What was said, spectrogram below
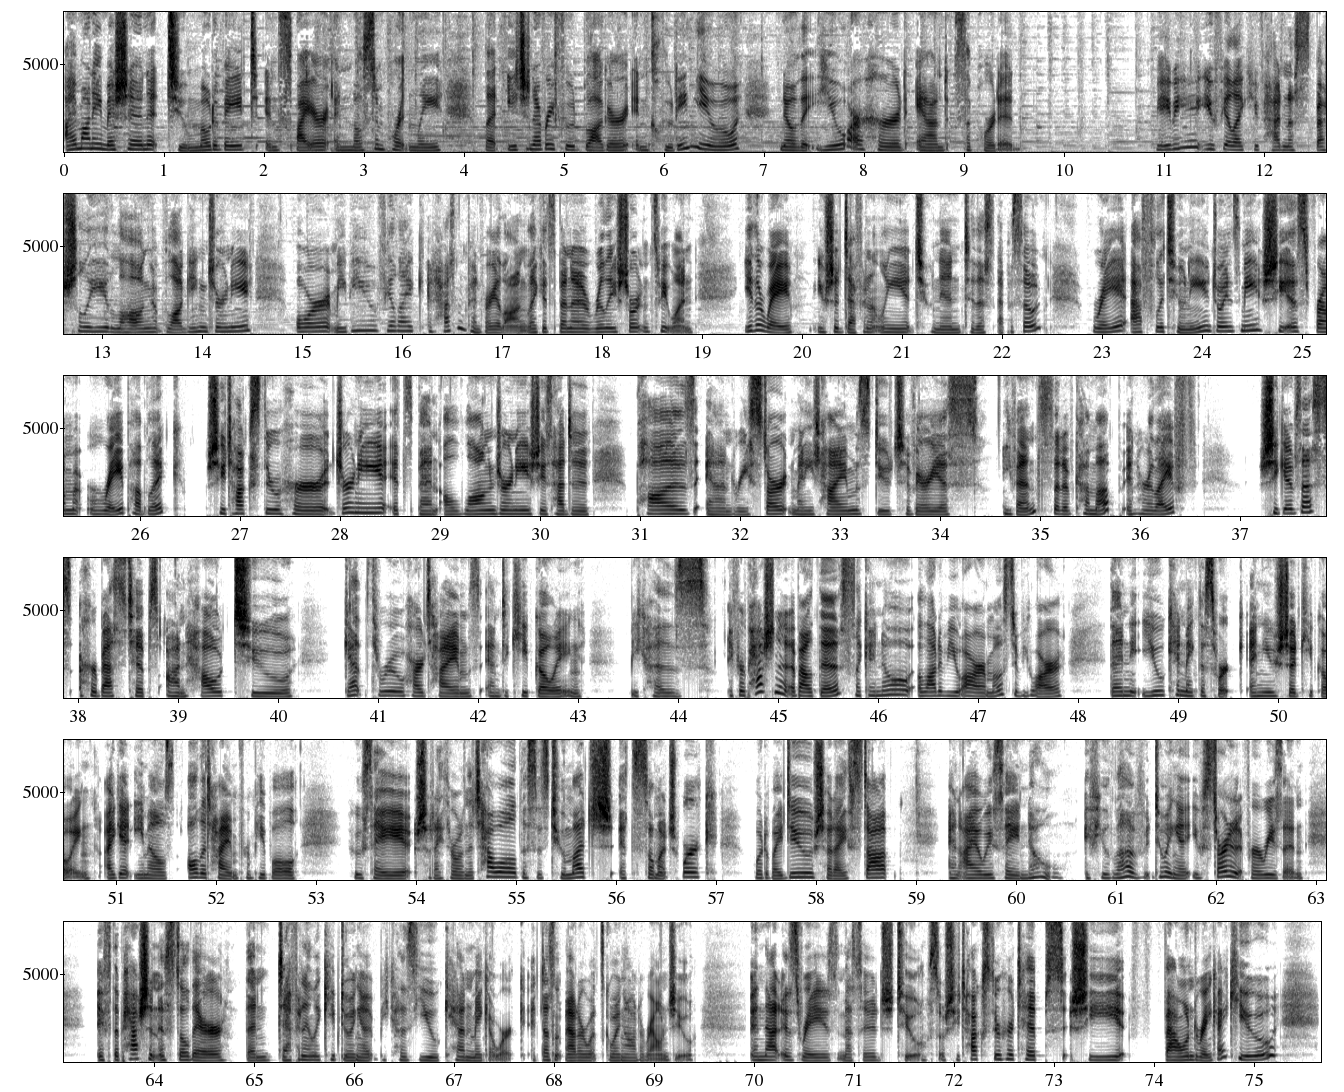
I'm on a mission to motivate, inspire, and most importantly, let each and every food blogger, including you, know that you are heard and supported. Maybe you feel like you've had an especially long blogging journey, or maybe you feel like it hasn't been very long, like it's been a really short and sweet one. Either way, you should definitely tune in to this episode. Rae Aflatooni joins me. She is from Raepublic, she talks through her journey. It's been a long journey. She's had to pause and restart many times due to various events that have come up in her life. She gives us her best tips on how to get through hard times and to keep going. Because if you're passionate about this, like I know a lot of you are, most of you are, then you can make this work and you should keep going. I get emails all the time from people who say, Should I throw in the towel? This is too much. It's so much work. What do I do? Should I stop? And I always say, No. If you love doing it, you started it for a reason. If the passion is still there, then definitely keep doing it because you can make it work. It doesn't matter what's going on around you. And that is Rae's message too. So she talks through her tips. She found RankIQ,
